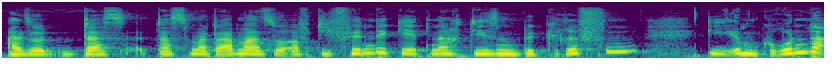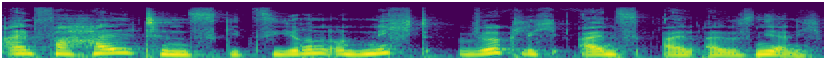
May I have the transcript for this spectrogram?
Also, dass, dass man da mal so auf die Finde geht nach diesen Begriffen, die im Grunde ein Verhalten skizzieren und nicht wirklich eins, ein, also es sind ja nicht,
